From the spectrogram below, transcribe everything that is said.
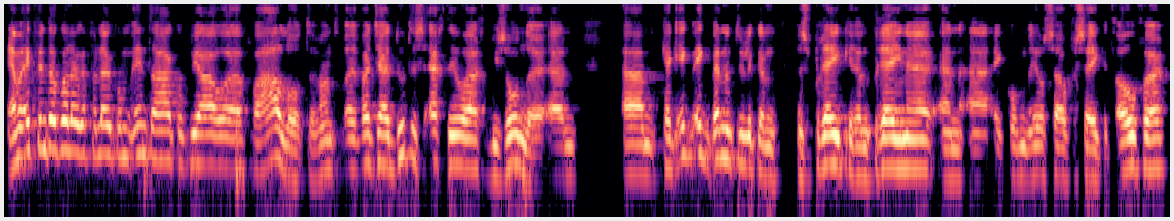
Ja, maar ik vind het ook wel leuk, even leuk om in te haken op jouw uh, verhaal, Lotte. Want wat jij doet is echt heel erg bijzonder. En um, kijk, ik, ik ben natuurlijk een, een spreker, een trainer en ik kom heel zelfverzekerd over.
